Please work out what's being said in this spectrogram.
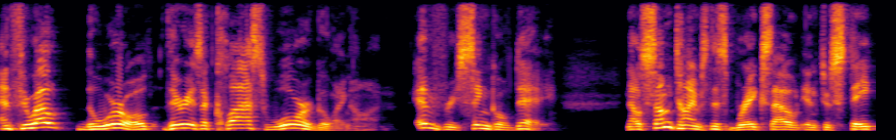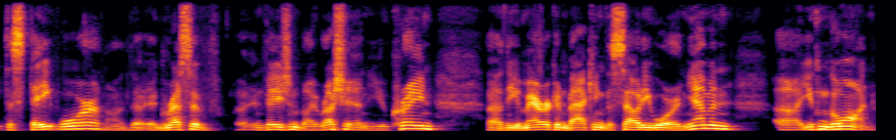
And throughout the world, there is a class war going on every single day. Now, sometimes this breaks out into state to state war, uh, the aggressive uh, invasion by Russia and Ukraine, uh, the American backing the Saudi war in Yemen. Uh, you can go on.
